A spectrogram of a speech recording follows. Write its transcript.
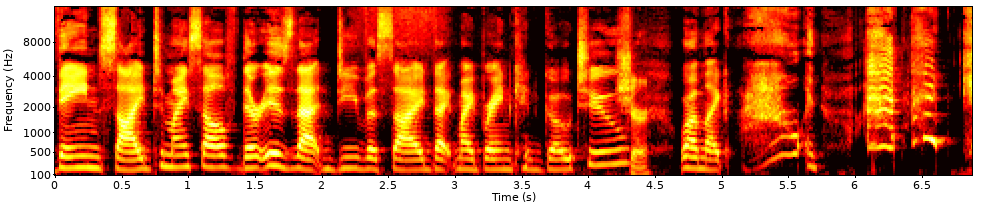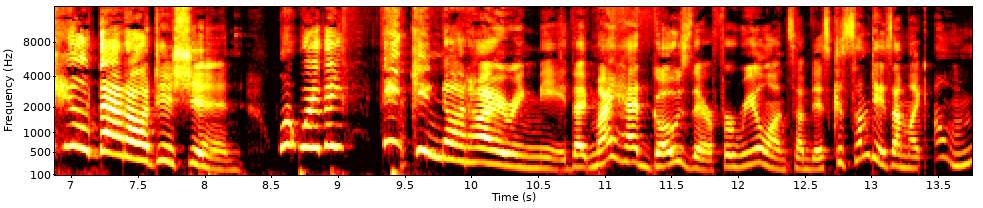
vain side to myself. There is that diva side that my brain can go to. Sure. Where I'm like, how and I, I killed that audition. What were they thinking? Not hiring me. That my head goes there for real on some days. Because some days I'm like, oh man,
